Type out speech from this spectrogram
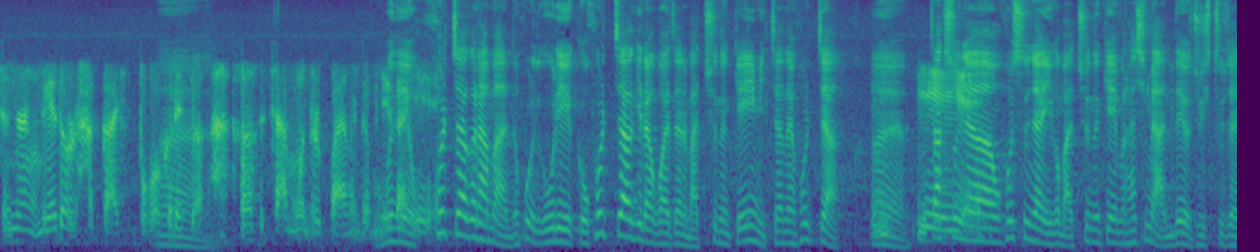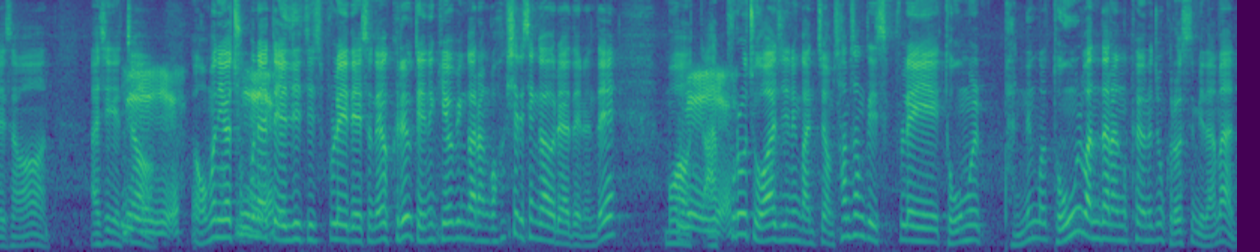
그냥 매도를 할까 싶고 예. 그래서 자문을 구하는 겁니다. 어머니 예. 홀짝을 하면 안 돼. 홀- 우리 그 홀짝이라고 하잖아요. 맞추는 게임 있잖아요. 홀짝. 예. 예, 짝수냐 홀수냐 이거 맞추는 게임을 하시면 안 돼요. 주식 투자에선. 아시겠죠? 예, 예. 어머니가 충분히 예. 할때 LG 디스플레이에 대해서 내가 그래도 되는 기업인가라는 거 확실히 생각을 해야 되는데 뭐 네, 예. 앞으로 좋아지는 관점, 삼성 디스플레이 도움을 받는 거 도움을 받는다는 표현은 좀 그렇습니다만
